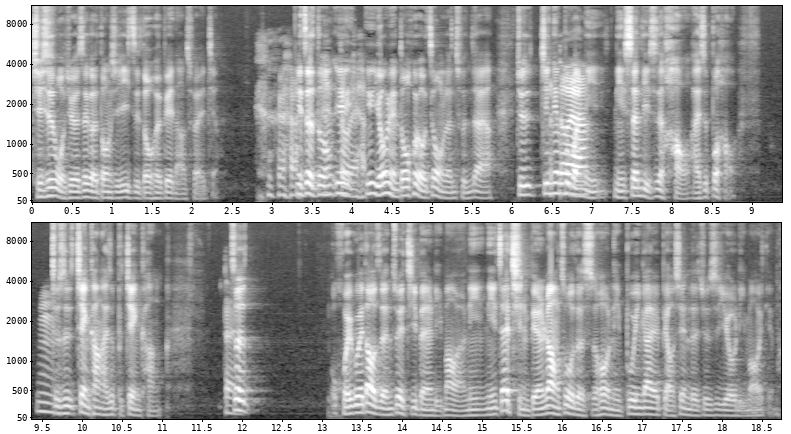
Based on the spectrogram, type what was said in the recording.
其实我觉得这个东西一直都会被拿出来讲，因为这个东西，因为、啊、因为永远都会有这种人存在啊。就是今天不管你、啊、你身体是好还是不好，嗯，就是健康还是不健康，这。回归到人最基本的礼貌了。你你在请别人让座的时候，你不应该表现的就是有礼貌一点吗？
